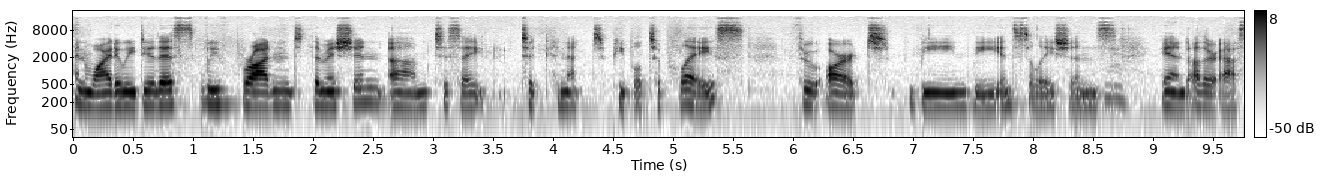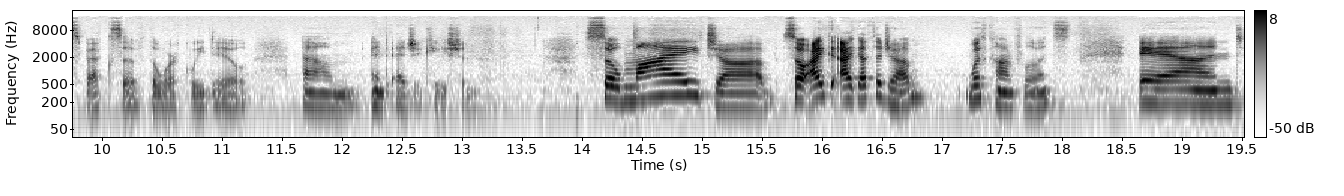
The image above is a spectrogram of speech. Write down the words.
And why do we do this? We've broadened the mission um, to say to connect people to place through art being the installations mm. and other aspects of the work we do um, and education. So my job, so I, I got the job with Confluence, and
